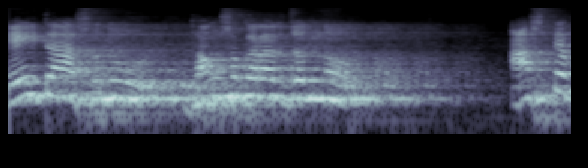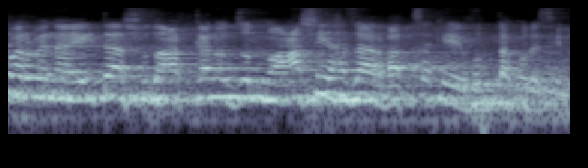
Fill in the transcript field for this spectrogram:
এইটা শুধু ধ্বংস করার জন্য আসতে পারবে না এইটা শুধু আটকানোর জন্য আশি হাজার বাচ্চাকে হত্যা করেছিল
